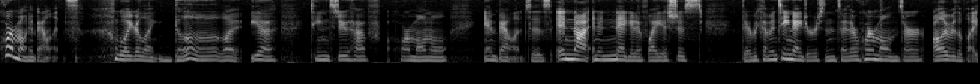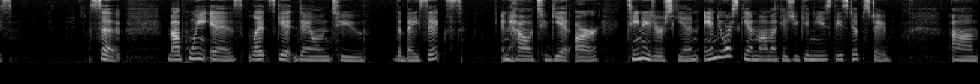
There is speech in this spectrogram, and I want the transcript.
hormone imbalance. Well, you're like, duh. Like, yeah, teens do have hormonal imbalances and not in a negative way. It's just they're becoming teenagers, and so their hormones are all over the place. So, my point is let's get down to the basics and how to get our teenager skin and your skin, mama, because you can use these tips too, um,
